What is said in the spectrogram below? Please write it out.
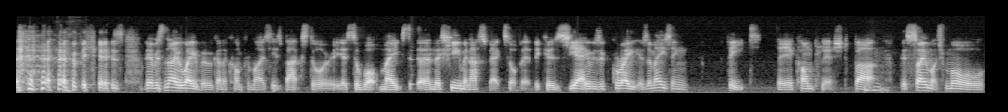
Because there was no way we were going to compromise his backstory as to what makes and the human aspects of it because yeah it was a great it was amazing feat that he accomplished but mm-hmm. there's so much more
